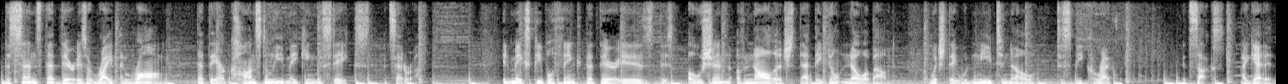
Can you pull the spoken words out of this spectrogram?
the sense that there is a right and wrong, that they are constantly making mistakes, etc. It makes people think that there is this ocean of knowledge that they don't know about, which they would need to know to speak correctly. It sucks. I get it.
